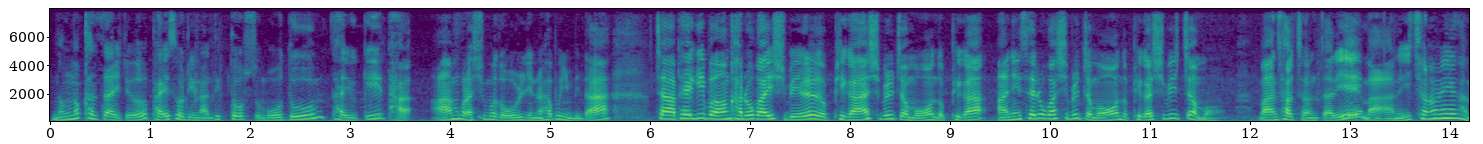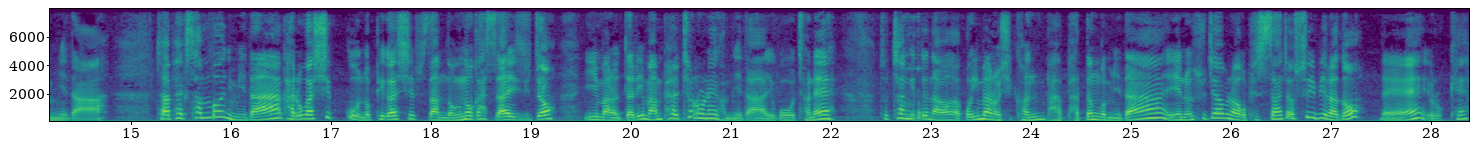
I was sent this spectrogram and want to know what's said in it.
자, 넉넉한 사이즈 바이솔이나 립토스 모둠 다육이 다 아무거나 심어도 어울리는 화분입니다. 자 102번 가로가 21 높이가 11.5 높이가 아니 세로가 11.5 높이가 12.5 14,000원짜리 12,000원에 갑니다. 자 103번입니다. 가로가 19 높이가 13 넉넉한 사이즈죠. 2만원짜리 18,000원에 갑니다. 이거 전에 초창기 때 나와갖고 2만원씩 건 바- 받던 겁니다. 얘는 수제화분하고 비슷하죠. 수입이라도 네 이렇게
